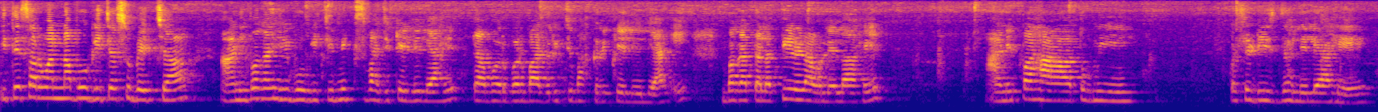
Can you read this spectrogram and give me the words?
इथे सर्वांना भोगीच्या शुभेच्छा. आणि बघा ही भोगीची मिक्स भाजी केलेली आहे. त्याबरोबर बाजरीची भाकरी केलेली आहे. बघा त्याला तीळ लावलेला आहे. आणि पहा तुम्ही कशी डिश झालेली आहे.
